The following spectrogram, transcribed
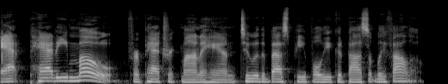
at Patty Mo for Patrick Monahan, two of the best people you could possibly follow.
